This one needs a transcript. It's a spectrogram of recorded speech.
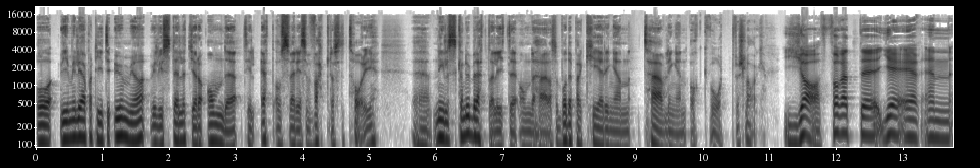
Och vi i Miljöpartiet i Umeå vill istället göra om det till ett av Sveriges vackraste torg. Eh, Nils, kan du berätta lite om det här, alltså både parkeringen, tävlingen och vårt förslag? Ja, för att eh, ge er en eh,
